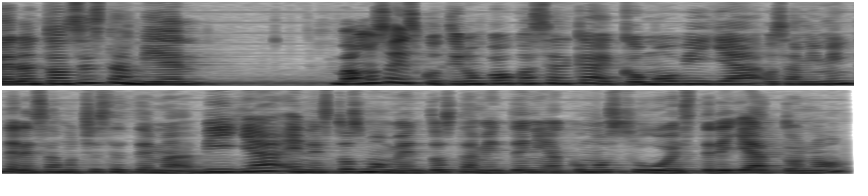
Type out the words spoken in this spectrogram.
Pero entonces también vamos a discutir un poco acerca de cómo Villa, o sea, a mí me interesa mucho este tema. Villa en estos momentos también tenía como su estrellato, ¿no?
